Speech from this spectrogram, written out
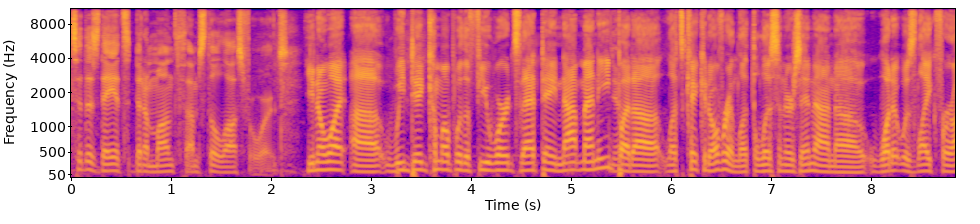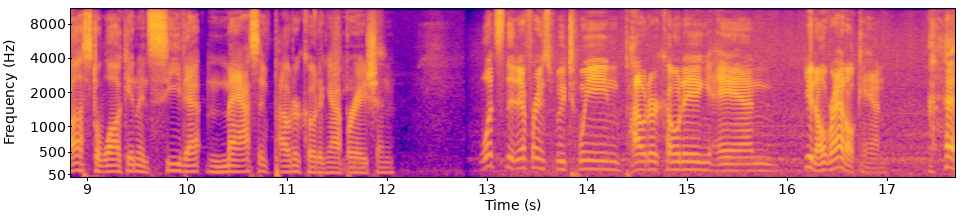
to this day, it's been a month. I'm still lost for words. You know what? Uh, we did come up with a few words that day, not many, but uh, let's kick it over and let the listeners in on uh, what it was like for us to walk in and see that massive powder coating operation. What's the difference between powder coating and, you know, rattle can?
